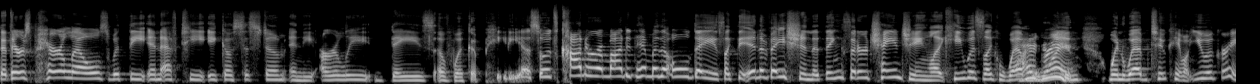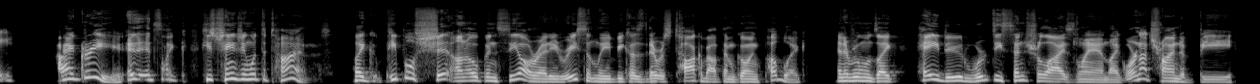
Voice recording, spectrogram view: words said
that there's parallels with the NFT ecosystem in the early days of Wikipedia. So it's kind of reminded him of the old days, like the innovation, the things that are changing. Like he was like Web 1 when Web 2 came out. You agree? I agree. It, it's like he's changing with the times. Like people shit on OpenSea already recently because there was talk about them going public and everyone's like, "Hey, dude, we're decentralized land. Like, we're not trying to be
